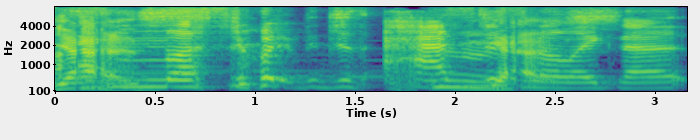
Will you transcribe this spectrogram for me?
Yes. Must what it just has to smell Yes. like that.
